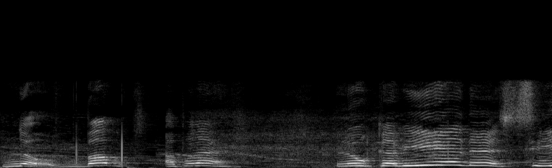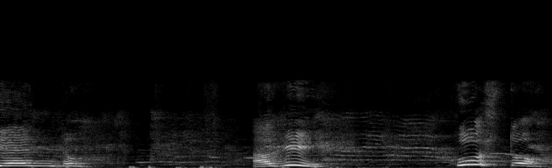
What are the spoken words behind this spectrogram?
No, vamos a poner lo que viene siendo aquí, justo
